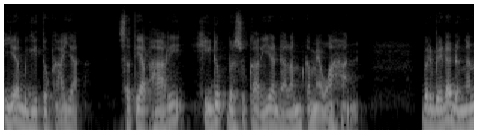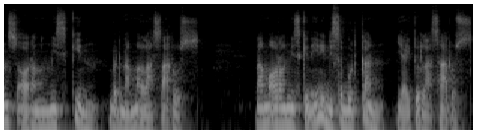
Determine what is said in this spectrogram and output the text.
ia begitu kaya. Setiap hari hidup bersukaria dalam kemewahan. Berbeda dengan seorang miskin bernama Lazarus. Nama orang miskin ini disebutkan yaitu Lazarus.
